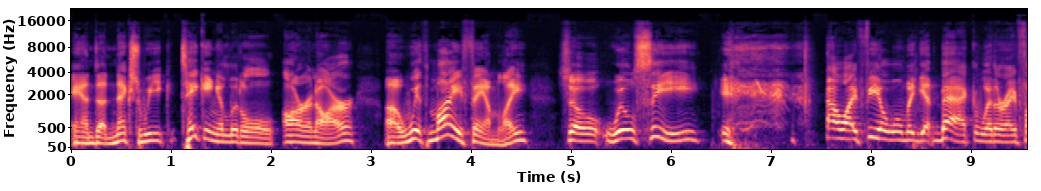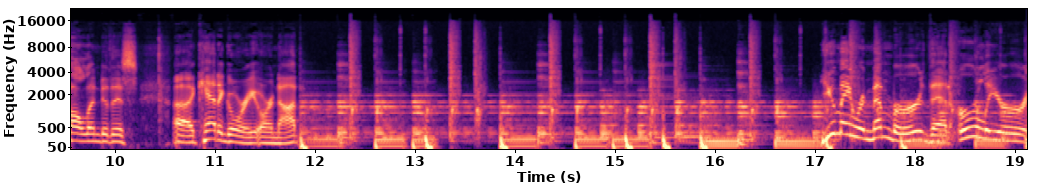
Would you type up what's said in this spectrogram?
and uh, next week, taking a little R and R uh, with my family. So we'll see how I feel when we get back, whether I fall into this uh, category or not. You may remember that earlier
